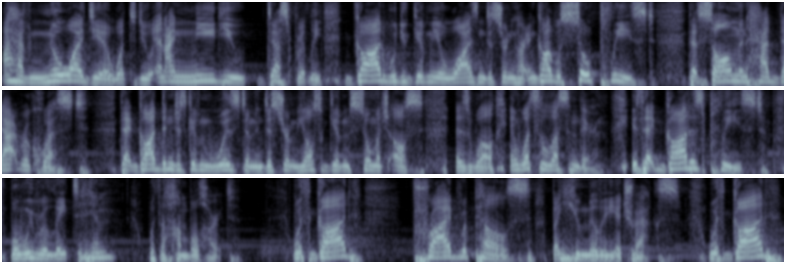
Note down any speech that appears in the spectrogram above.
I have no idea what to do, and I need you desperately. God, would you give me a wise and discerning heart. And God was so pleased that Solomon had that request, that God didn't just give him wisdom and discernment, he also gave him so much else as well. And what's the lesson there? Is that God is pleased when we relate to him with a humble heart. With God, pride repels, but humility attracts. With God,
